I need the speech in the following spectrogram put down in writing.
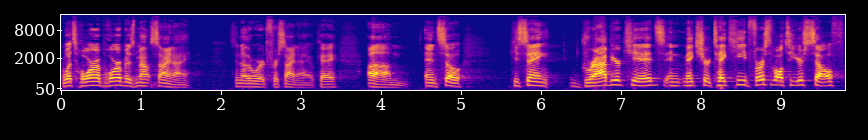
What's Horeb? Horeb is Mount Sinai. It's another word for Sinai, okay? Um, and so he's saying, grab your kids and make sure, take heed, first of all, to yourself.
